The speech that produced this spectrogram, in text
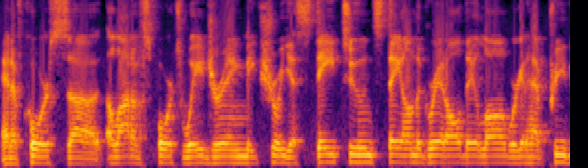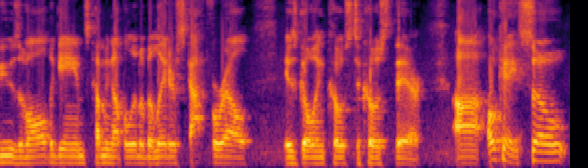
And of course, uh, a lot of sports wagering. Make sure you stay tuned, stay on the grid all day long. We're going to have previews of all the games coming up a little bit later. Scott Ferrall is going coast to coast there. Uh, okay, so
